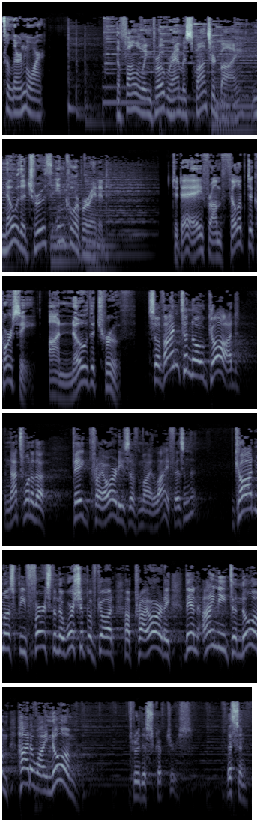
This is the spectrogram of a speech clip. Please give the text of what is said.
to learn more. The following program is sponsored by Know the Truth Incorporated. Today from Philip DeCourcy on Know the Truth. So if I'm to know God, and that's one of the big priorities of my life, isn't it? God must be first in the worship of God a priority. Then I need to know Him. How do I know Him? Through the Scriptures. Listen,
